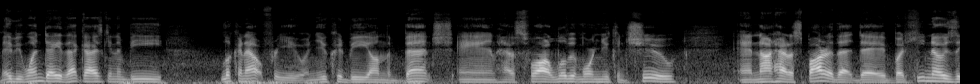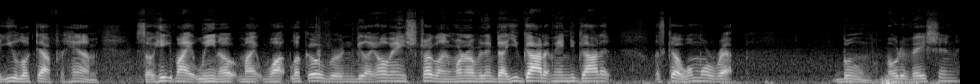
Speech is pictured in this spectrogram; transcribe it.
Maybe one day that guy's going to be looking out for you, and you could be on the bench and have swallowed a little bit more than you can chew and not had a spotter that day, but he knows that you looked out for him. So he might lean out, might look over and be like, "Oh man, he's struggling." Run over there and be like, "You got it, man. You got it. Let's go. One more rep." Boom. Motivation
